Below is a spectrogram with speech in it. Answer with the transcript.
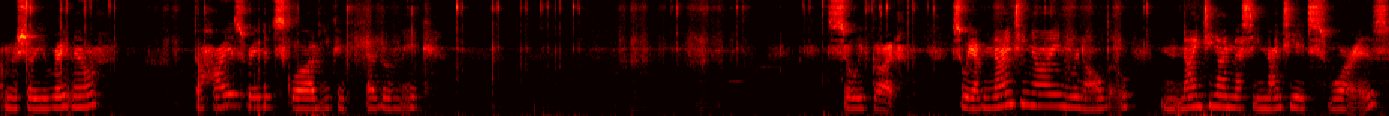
I'm going to show you right now the highest rated squad you can ever make. So we've got, so we have 99 Ronaldo, 99 Messi, 98 Suarez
